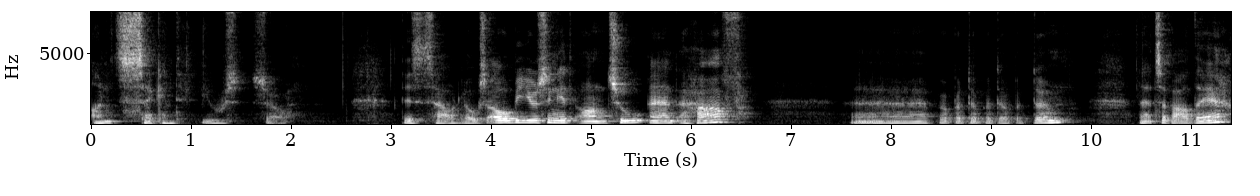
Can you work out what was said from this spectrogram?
on its second use. So this is how it looks. I'll be using it on two and a half. Uh, that's about there.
